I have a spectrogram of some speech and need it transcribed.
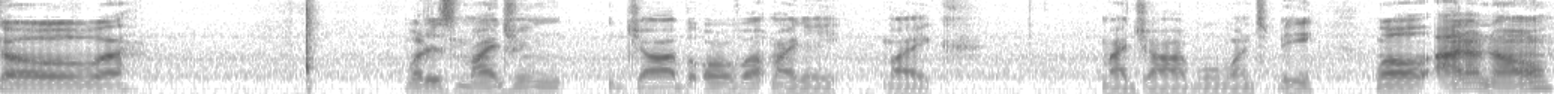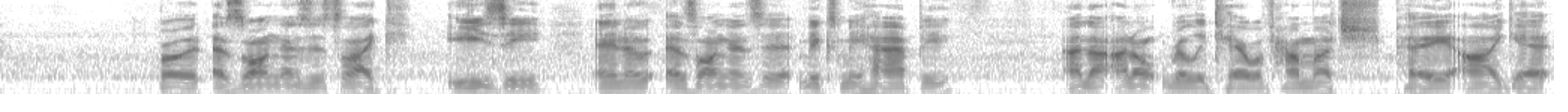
So, uh, what is my dream job, or what my like my job will want to be? Well, I don't know, but as long as it's like easy and uh, as long as it makes me happy, and I, I don't really care with how much pay I get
